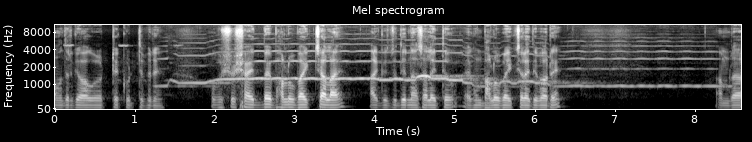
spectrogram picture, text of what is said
আমাদেরকে ওভারটেক করতে পেরে। অবশ্য শাহিদ ভাই ভালো বাইক চালায়, আগে যদি না চালাইতো, এখন ভালো বাইক চালাতে পারে। আমরা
